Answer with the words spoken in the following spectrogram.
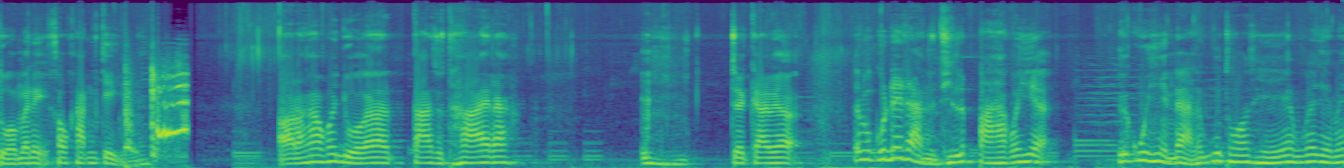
ตัวไม่ได้เข้าขั้นเก่งเอาละครับก็อยู่กับตาสุดท้ายนะเจอกันแล้วแล้วมันกูได้ด่านทีละปากวะเฮียคือกูเห็นด่านแล้วกูท้อแท้มึงเข้าใจไหม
